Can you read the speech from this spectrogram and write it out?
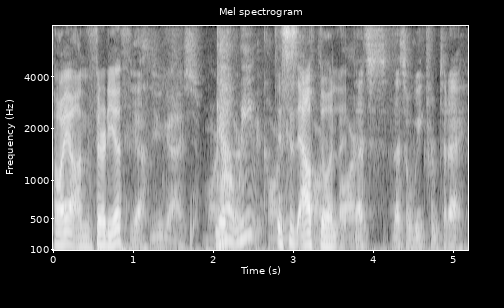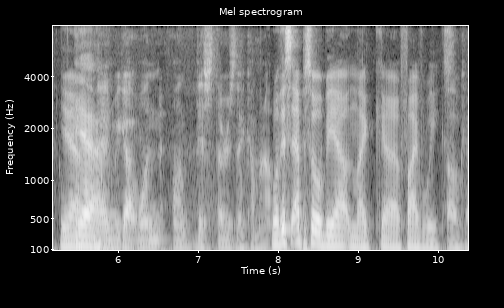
Oh yeah, on the thirtieth. yeah, You guys, Mark Yeah, Kirby, we- This is out, though, Carney and Bar. that's that's a week from today. Yeah. Yeah. And then we got one on this Thursday coming up. Well, this episode will be out in like uh, five weeks. oh, okay.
